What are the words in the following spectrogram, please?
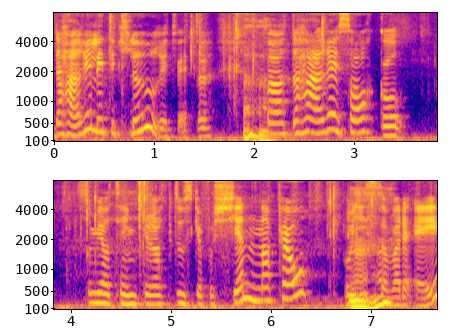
Det här är lite klurigt, vet du. För att det här är saker som jag tänker att du ska få känna på och gissa vad det är.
